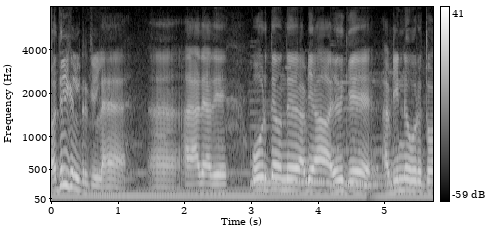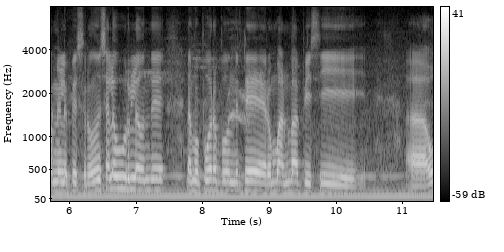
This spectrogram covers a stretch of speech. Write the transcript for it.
பதில்கள் இருக்குல்ல. அது அது ஒவ்வொருத்தன் வந்து அப்படியா எதுக்கு அப்படின்னு ஒரு தோரணையில் பேசுகிறோம் சில ஊரில் வந்து நம்ம போகிறப்போ வந்துட்டு ரொம்ப அன்பாக பேசி ஓ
